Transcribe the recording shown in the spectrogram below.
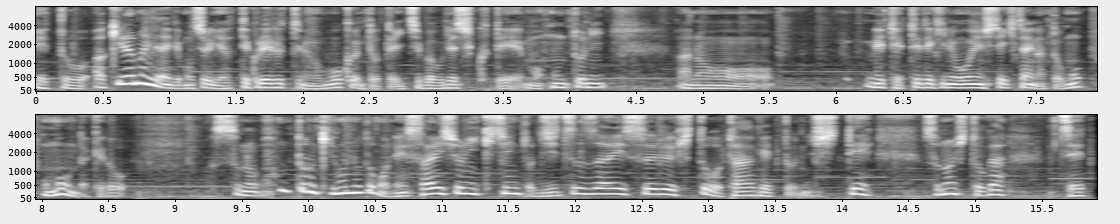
えっと、諦めないでもちろんやってくれるっていうのが僕にとっては一番嬉しくてもう本当にあの、ね、徹底的に応援していきたいなと思うんだけどその本当の基本のところね最初にきちんと実在する人をターゲットにしてその人が絶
